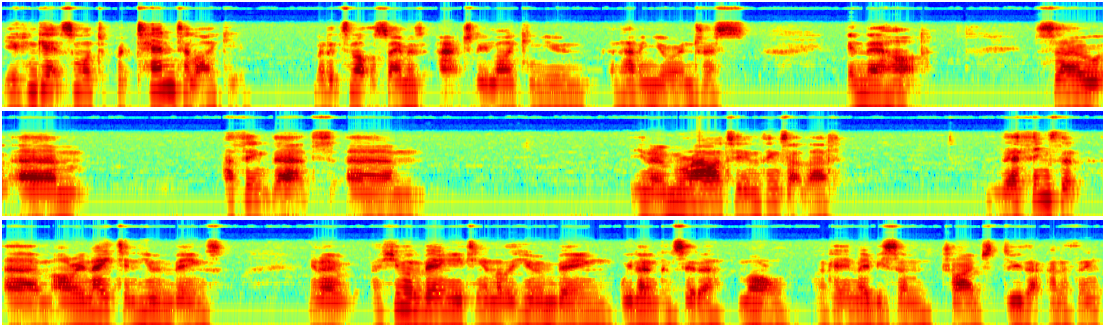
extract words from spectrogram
You can get someone to pretend to like you, but it's not the same as actually liking you and having your interests in their heart. So um, I think that um, you know, morality and things like that. They're things that um, are innate in human beings. You know, a human being eating another human being, we don't consider moral. Okay, maybe some tribes do that kind of thing,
